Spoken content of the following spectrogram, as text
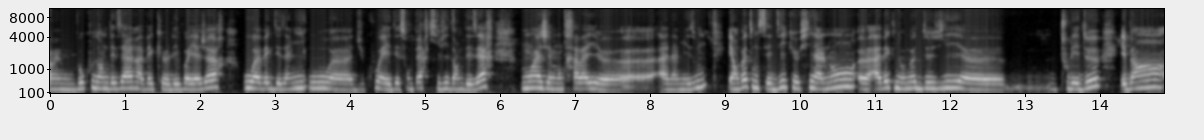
quand même beaucoup dans le désert avec euh, les voyageurs ou avec des amis ou euh, du coup à aider son père qui vit dans le désert. Moi, j'ai mon travail euh, à la maison et en fait, on s'est dit que finalement, avec nos modes de vie tous les deux, et eh ben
